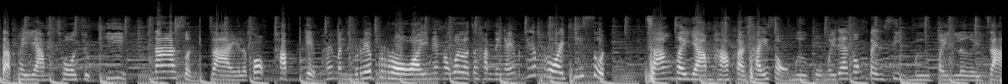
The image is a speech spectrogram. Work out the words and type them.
แบบพยายามโชว์จุดที่น่าสนใจ แล้วก็พับเก็บให้มันเรียบร้อยนะคะ ว่าเราจะทำยังไงมันเรียบร้อยที่สุดช่างพยายามพับค่ะใช้ 2 มือคงไม่ได้ต้องเป็น 4 มือไปเลยจ้ะ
